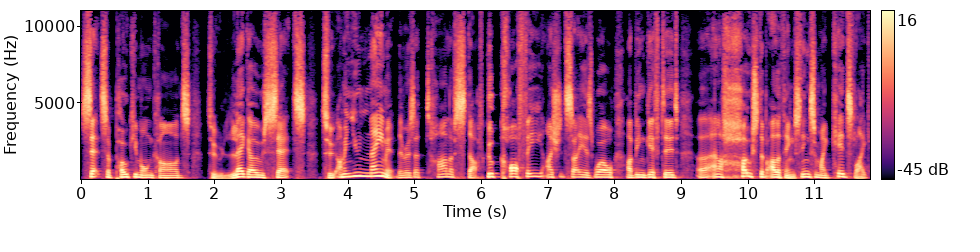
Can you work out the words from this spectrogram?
sets of Pokemon cards to Lego sets to, I mean, you name it. There is a ton of stuff. Good coffee, I should say, as well. I've been gifted, uh, and a host of other things. Things for my kids, like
